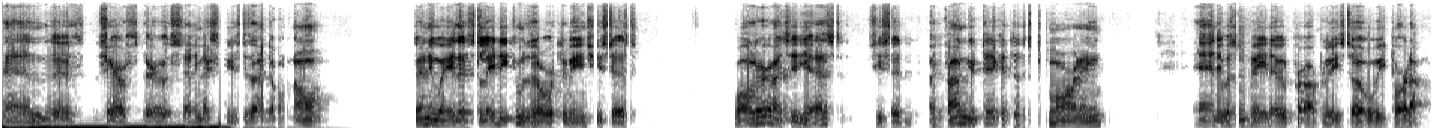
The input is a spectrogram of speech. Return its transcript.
And the sheriff there was standing next to me. He says, I don't know. So anyway, this lady comes over to me and she says, Walter? I said, yes. She said, I found your ticket this morning and it wasn't paid out properly, so we tore it up.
